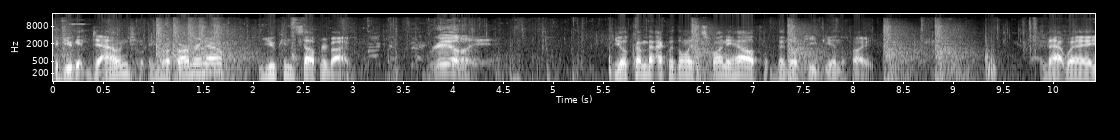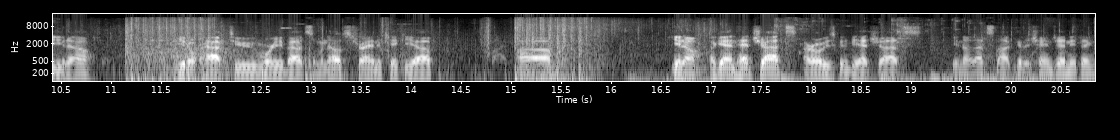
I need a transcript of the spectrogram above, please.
if you get downed in rook armor now, you can self revive. really? You'll come back with only 20 health, but it'll keep you in the fight. And that way, you know, you don't have to worry about someone else trying to pick you up. Um, you know, again, headshots are always going to be headshots. You know, that's not going to change anything.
